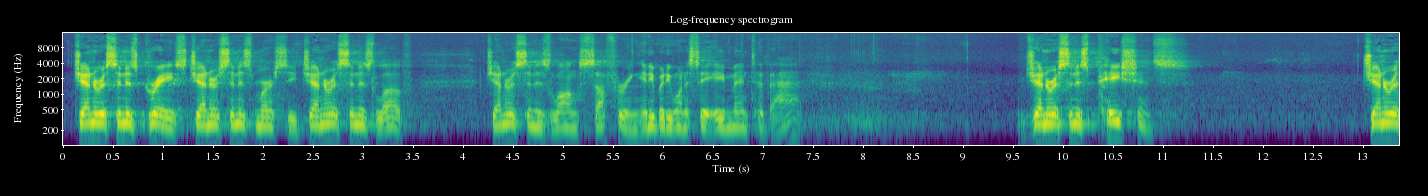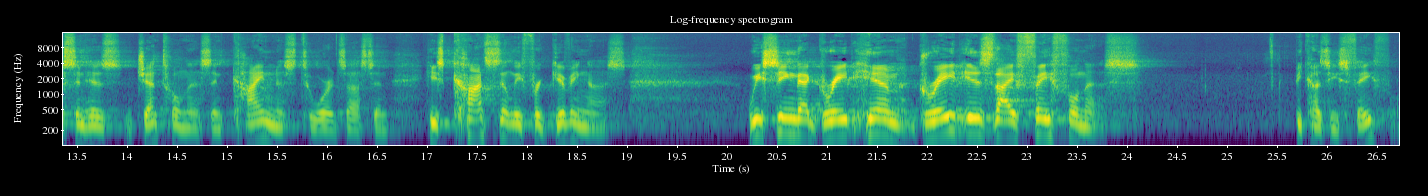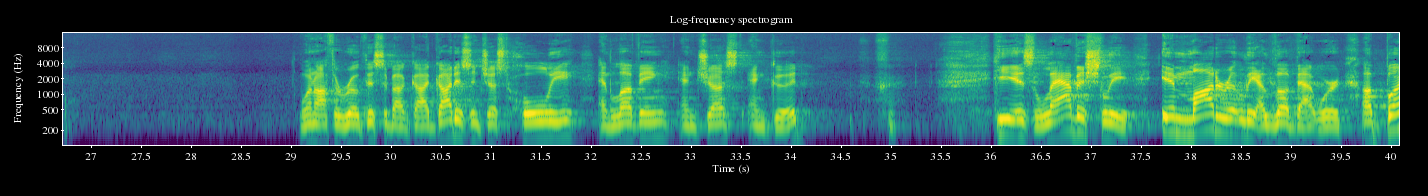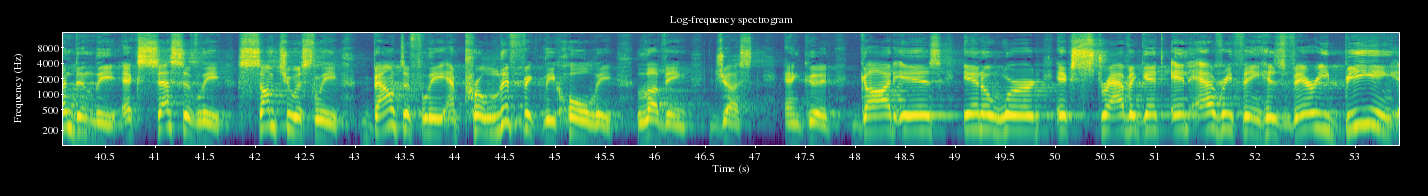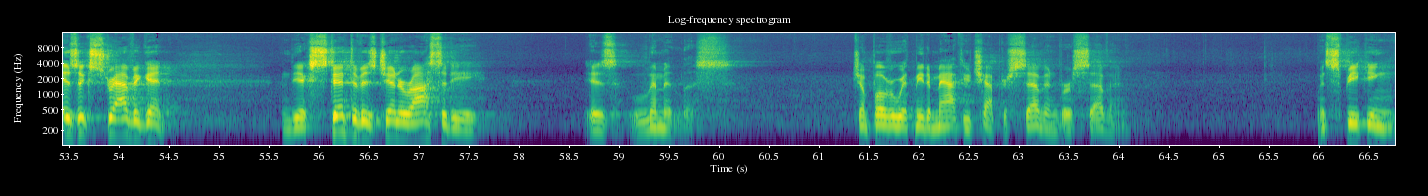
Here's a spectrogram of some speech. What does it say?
generous in his grace, generous in his mercy, generous in his love, generous in his long suffering. Anybody want to say amen to that? Generous in his patience, generous in his gentleness and kindness towards us, and he's constantly forgiving us. We sing that great hymn, Great is thy faithfulness, because he's faithful. One author wrote this about God God isn't just holy and loving and just and good. He is lavishly, immoderately, I love that word, abundantly, excessively, sumptuously, bountifully, and prolifically holy, loving, just, and good. God is, in a word, extravagant in everything. His very being is extravagant. And the extent of his generosity is limitless. Jump over with me to Matthew chapter 7, verse 7. When speaking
